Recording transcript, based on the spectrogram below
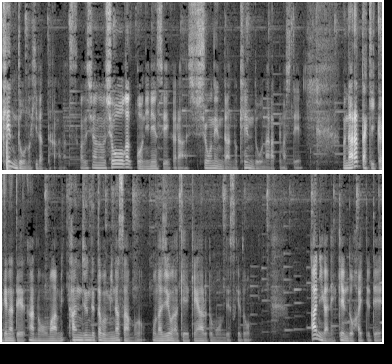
剣道の日だったからな。んです私あの小学校2年生から少年団の剣道を習ってまして習ったきっかけなんてあのまあ単純で多分皆さんも同じような経験あると思うんですけど兄がね剣道入ってて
